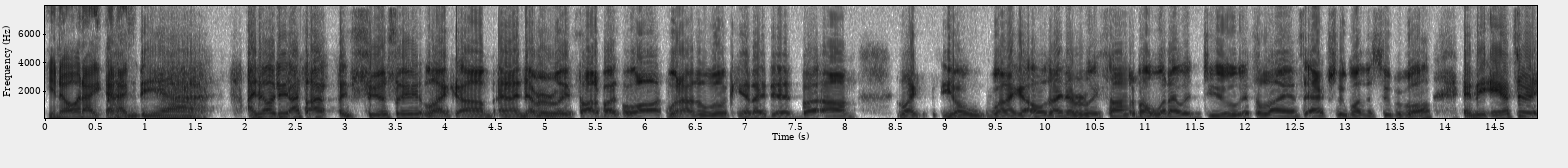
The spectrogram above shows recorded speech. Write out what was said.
you know and i and i And, yeah. I know, dude. I, I seriously like, um, and I never really thought about. It. a lot when I was a little kid, I did, but um, like you know, when I got older, I never really thought about what I would do if the Lions actually won the Super Bowl. And the answer,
